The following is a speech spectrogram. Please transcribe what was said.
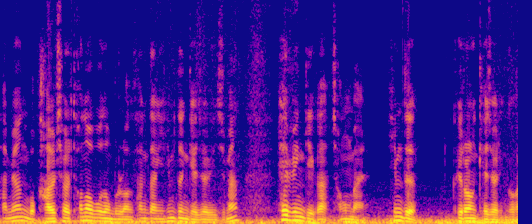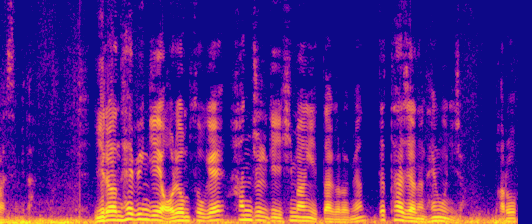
하면 뭐 가을철 턴오버도 물론 상당히 힘든 계절이지만 해빙기가 정말 힘든 그런 계절인 것 같습니다. 이런 해빙기의 어려움 속에 한 줄기 희망이 있다 그러면 뜻하지 않은 행운이죠. 바로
